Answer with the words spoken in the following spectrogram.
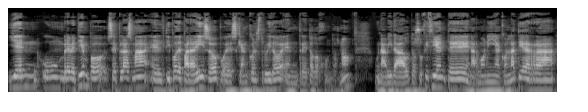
y en un breve tiempo se plasma el tipo de paraíso pues que han construido entre todos juntos, ¿no? Una vida autosuficiente, en armonía con la tierra,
